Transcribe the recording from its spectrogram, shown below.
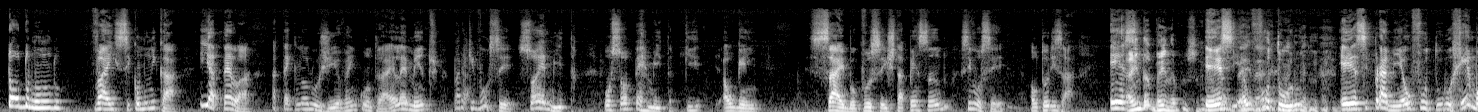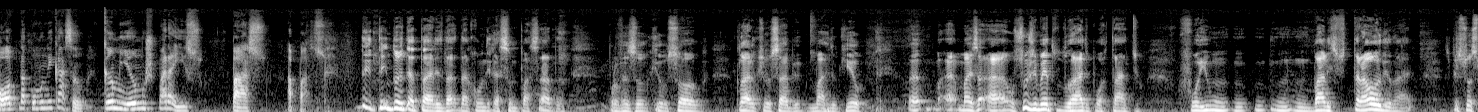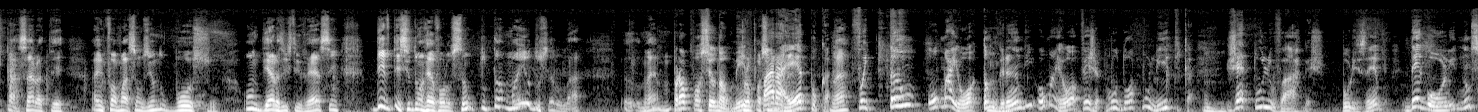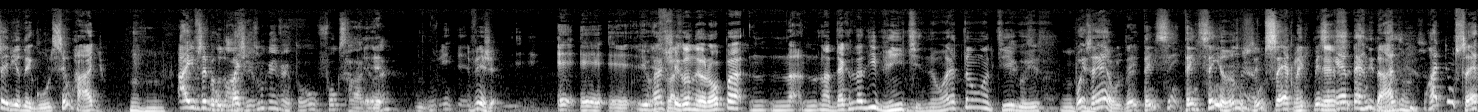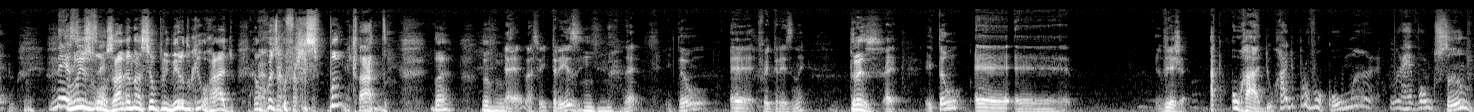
Todo mundo vai se comunicar. E até lá, a tecnologia vai encontrar elementos para que você só emita ou só permita que alguém saiba o que você está pensando se você autorizar. Esse, Ainda bem, né, professor? esse é o futuro. Esse, para mim, é o futuro remoto da comunicação. Caminhamos para isso, passo a passo. Tem, tem dois detalhes da, da comunicação passada, professor, que eu só. Claro que o senhor sabe mais do que eu, eh, mas a- o surgimento do rádio portátil foi um, um, um, um bar extraordinário. As pessoas passaram a ter a informaçãozinha no bolso, onde elas estivessem. Deve ter sido uma revolução do tamanho do celular. eh, Não é? proporcionalmente, Proporcionalmente, para a época, né? foi tão ou maior, tão grande ou maior. Veja, mudou a política. Getúlio Vargas, por exemplo, De Gaulle não seria De Gaulle sem o rádio. Aí você O pergunta, mas nazismo que inventou o Volksradio, É, né? veja, é, é, é, E o é, rádio Flávio, chegou na Europa na, na década de 20, não é tão antigo isso. Pois é, tem 100, tem 100 anos, tem um século. A gente pensa É, que é eternidade. exatamente. O rádio tem um século. Nesse Luiz século- Gonzaga nasceu primeiro do que o rádio. É uma coisa que eu fico espantado. Né? Uhum. É, nasceu em 13. Né? Então, é, foi 13, né? 13. É. Então, é, é, veja, o rádio, o rádio provocou uma, uma revolução.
